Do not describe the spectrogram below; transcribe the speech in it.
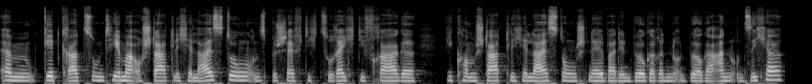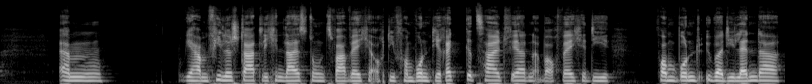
Ähm, geht gerade zum Thema auch staatliche Leistungen. Uns beschäftigt zu Recht die Frage, wie kommen staatliche Leistungen schnell bei den Bürgerinnen und Bürgern an und sicher. Ähm, wir haben viele staatliche Leistungen, zwar welche auch, die vom Bund direkt gezahlt werden, aber auch welche, die vom Bund über die Länder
